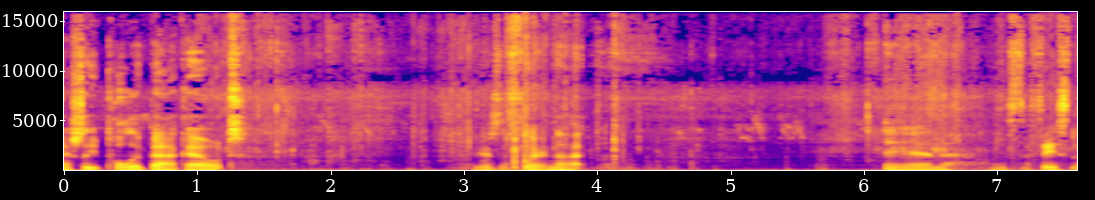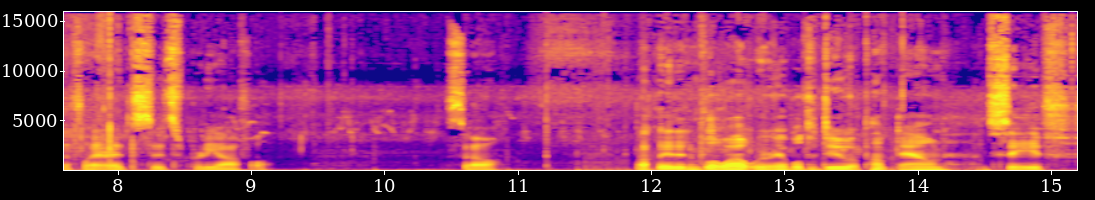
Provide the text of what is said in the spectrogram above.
actually pulled it back out. Here's the flare nut. And that's the face of the flare. It's it's pretty awful. So luckily it didn't blow out. We were able to do a pump down and save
